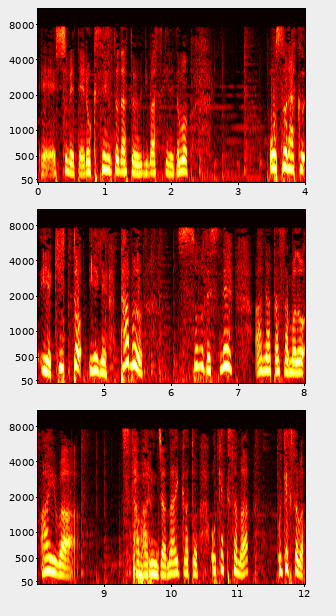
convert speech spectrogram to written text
えー、締めて6000円となっておりますけれども、おそらく、いえ、きっと、いえいえ、多分、そうですね。あなた様の愛は伝わるんじゃないかと、お客様、お客様、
